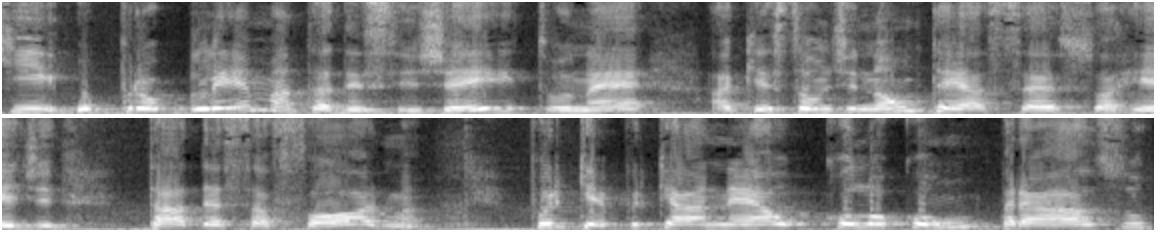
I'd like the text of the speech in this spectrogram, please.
que o problema está desse jeito, né? A questão de não ter acesso à rede tá dessa forma. Por quê? Porque a ANEL colocou um prazo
